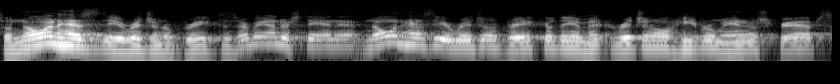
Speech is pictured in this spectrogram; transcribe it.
So no one has the original Greek. Does everybody understand that? No one has the original Greek or the original Hebrew manuscripts.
